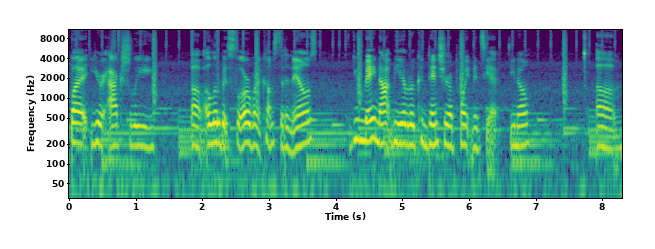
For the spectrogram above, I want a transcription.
but you're actually um, a little bit slower when it comes to the nails, you may not be able to condense your appointments yet, you know? Um,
